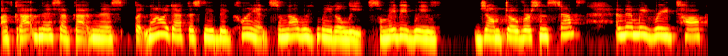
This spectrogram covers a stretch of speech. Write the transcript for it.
I've gotten this, I've gotten this, but now I got this new big client. So now we've made a leap. So maybe we've jumped over some steps and then we read talk,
